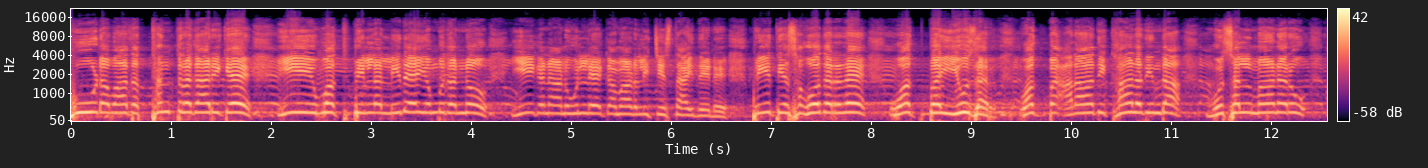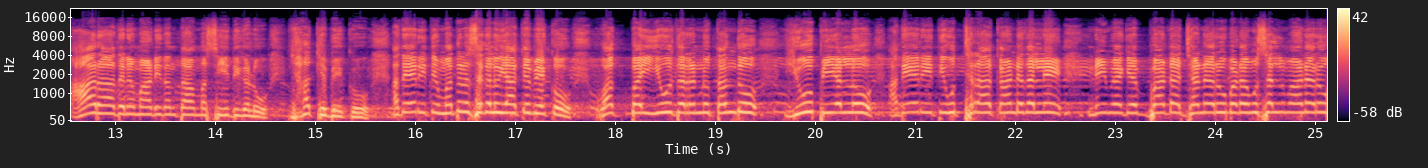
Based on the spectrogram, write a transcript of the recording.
ಗೂಢವಾದ ತಂತ್ರಗಾರಿಕೆ ಈ ವಕ್ ಬಿಲ್ಲಲ್ಲಿದೆ ಎಂಬುದನ್ನು ಈಗ ನಾನು ಉಲ್ಲೇಖ ಮಾಡಲು ಇಚ್ಛಿಸ್ತಾ ಇದ್ದೇನೆ. ಪ್ರೀತಿಯ ಸಹೋದರರೇ Waqf by user Waqf by ಅನಾದಿ ಕಾಲದಿಂದ ಮುಸಲ್ಮಾನರು ಆರಾಧನೆ ಮಾಡಿದಂತಹ ಮಸೀದಿಗಳು ಯಾಕೆ ಬೇಕು? ಅದೇ ರೀತಿ ಮದ್ರಸಗಳು ಯಾಕೆ ಬೇಕು? ವಕ್ ಬೈ ಯೂಸರ್ ಅನ್ನು ತಂದು ಯು ಪಿಯಲ್ಲೂ ಅದೇ ರೀತಿ ಉತ್ತರಾಖಂಡದಲ್ಲಿ ನಿಮಗೆ ಬಡ ಜನರು, ಬಡ ಮುಸಲ್ಮಾನರು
